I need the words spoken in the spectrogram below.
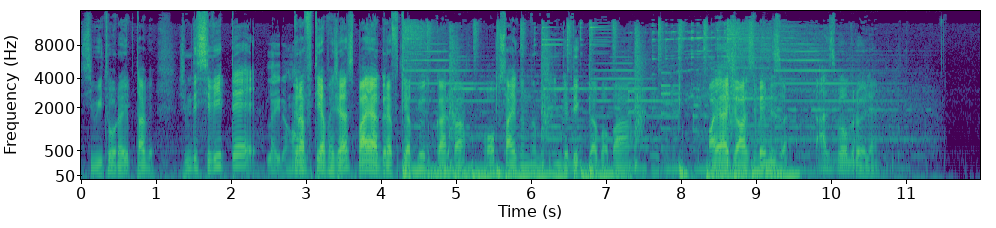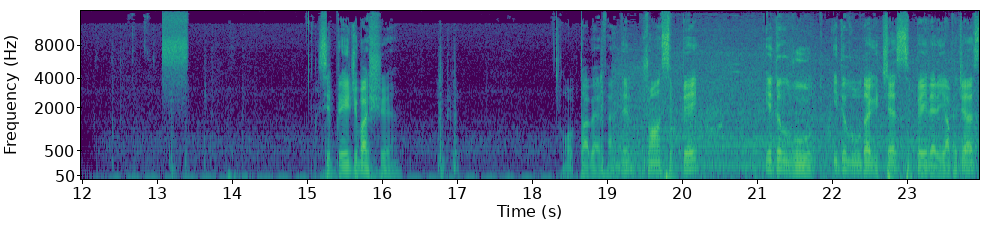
Sweet'i uğrayıp tabi. Şimdi Sweet'te grafiti yapacağız. Bayağı grafiti yapıyorduk galiba. Hop saygınlığımızı indirdik be baba. Bayağı cazibemiz var. Cazibe olur öyle. Spreyci başlığı. Hop tabi efendim. Şu an sprey Idlewood. Idlewood'a gideceğiz. Spreyleri yapacağız.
